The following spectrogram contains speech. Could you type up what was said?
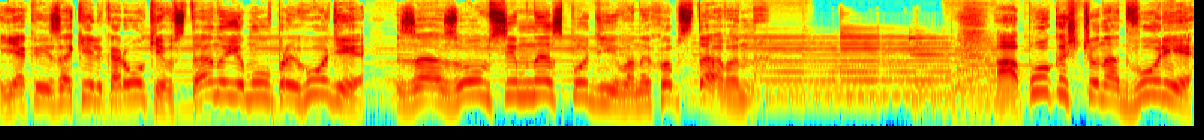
який за кілька років стане йому в пригоді за зовсім несподіваних обставин. А поки що на дворі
